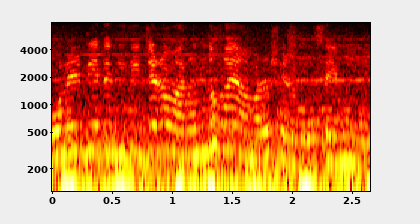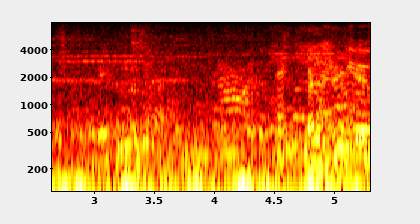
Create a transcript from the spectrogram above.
বোনের বিয়েতে দিদির যেরকম আনন্দ হয় আমারও সেরকম সেম থ্যাংক ইউ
